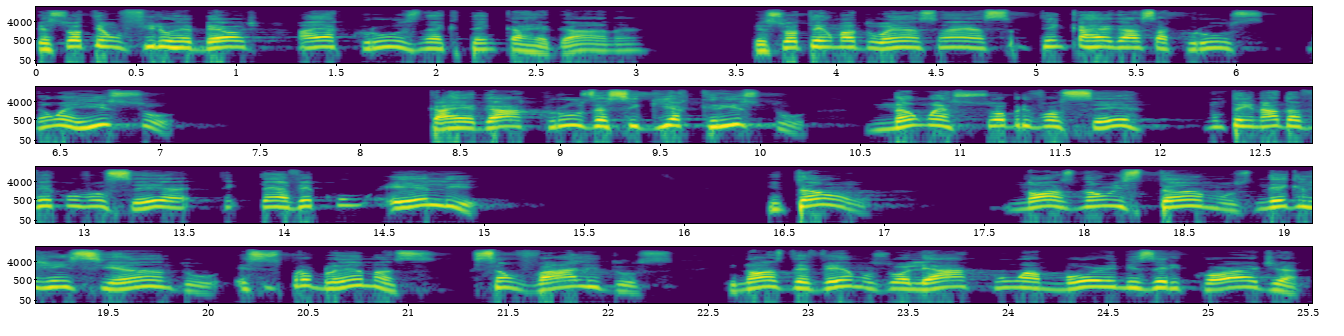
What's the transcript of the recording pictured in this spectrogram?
pessoa tem um filho rebelde, ah, é a cruz, né, que tem que carregar, né? pessoa tem uma doença, é, tem que carregar essa cruz. Não é isso. Carregar a cruz é seguir a Cristo. Não é sobre você. Não tem nada a ver com você. Tem a ver com Ele. Então, nós não estamos negligenciando esses problemas que são válidos. E nós devemos olhar com amor e misericórdia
